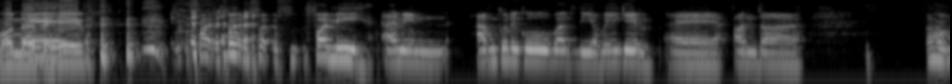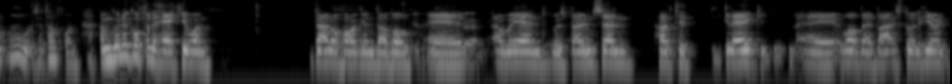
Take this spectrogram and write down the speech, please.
Come on now, Eh, behave. for, for, for, for me, I mean, I'm going to go with the away game uh, under. Oh, oh, it's a tough one. I'm going to go for the Hecky one. Daryl Horgan double. Uh, away end was bouncing. Had to. Greg, uh, a little bit of backstory here.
